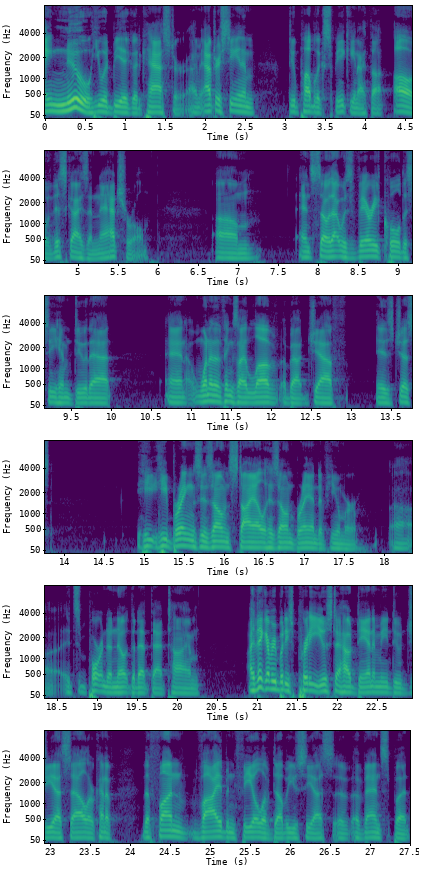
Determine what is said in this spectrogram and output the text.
I knew he would be a good caster. I mean, after seeing him do public speaking, I thought, oh, this guy's a natural. Um, and so that was very cool to see him do that. And one of the things I love about Geoff is just he he brings his own style, his own brand of humor. Uh, it's important to note that at that time, I think everybody's pretty used to how Dan and me do GSL or kind of the fun vibe and feel of WCS events. But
